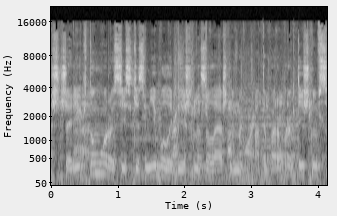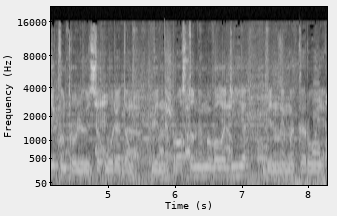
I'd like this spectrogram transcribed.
Ще рік тому російські змі були більш незалежними, а тепер практично всі контролюються урядом. Він не просто ними володіє, він ними керує.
